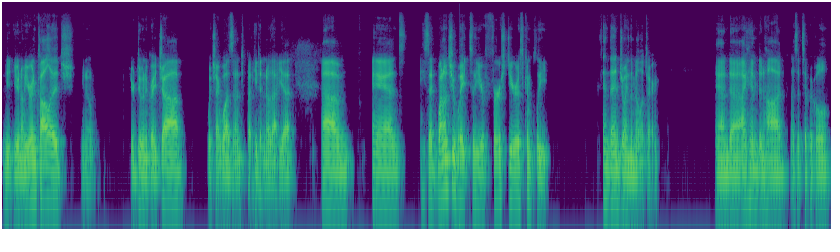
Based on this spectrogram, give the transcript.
You, you know, you're in college. You know, you're doing a great job." Which I wasn't, but he didn't know that yet. Um, and he said, "Why don't you wait till your first year is complete and then join the military. And uh, I hemmed and hawed as a typical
